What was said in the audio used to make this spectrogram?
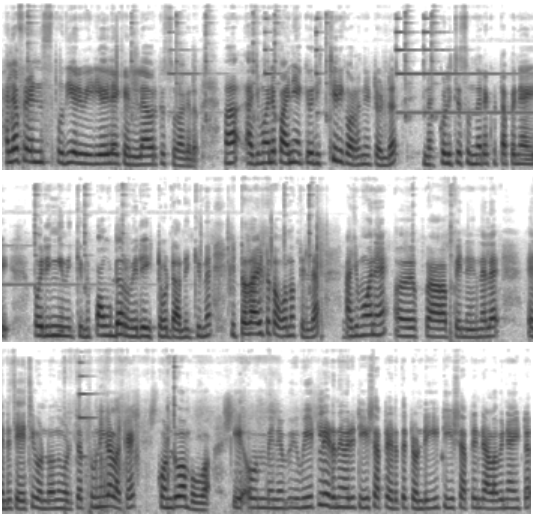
ഹലോ ഫ്രണ്ട്സ് പുതിയൊരു വീഡിയോയിലേക്ക് എല്ലാവർക്കും സ്വാഗതം. അജിമോന്റെ പനിയൊക്കെ ഒരു ഇച്ചിരി കുറഞ്ഞിട്ടുണ്ട്. കുളിച്ച് സുന്ദര കുട്ടപ്പനായി ഒരുങ്ങി നിൽക്കുന്നു. പൗഡർ വരെ ഇട്ടുകൊണ്ടാണ് നിൽക്കുന്നത് ഇട്ടതായിട്ട് തോന്നത്തില്ല. അജിമോനെ പിന്നെ ഇന്നലെ എന്റെ ചേച്ചി കൊണ്ടുവന്ന് കൊടുത്ത തുണികളൊക്കെ കൊണ്ടുപോകാൻ പോവുക ഈ പിന്നെ വീട്ടിലിടുന്ന ഒരു ടീഷർട്ട് എടുത്തിട്ടുണ്ട്. ഈ ടീഷർട്ടിന്റെ അളവിനായിട്ട്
